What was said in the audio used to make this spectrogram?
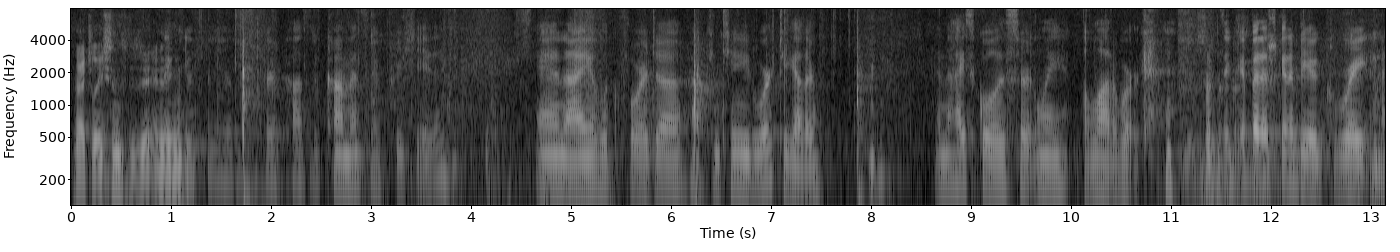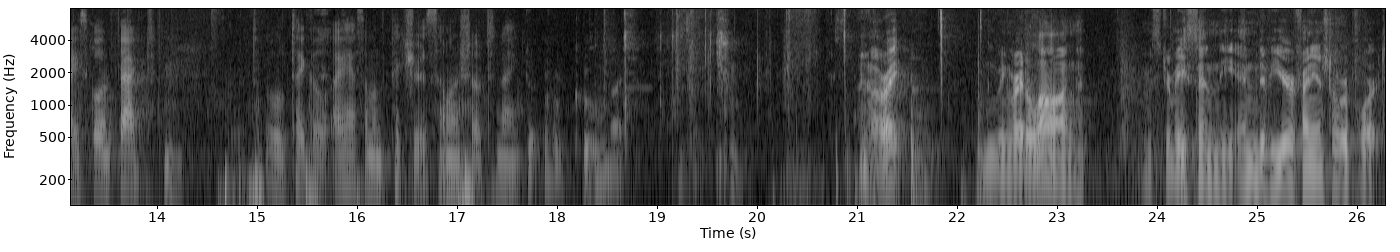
Congratulations. Is there anything? Thank you for your very positive comments, I appreciate it. And I look forward to our continued work together. Mm-hmm. And the high school is certainly a lot of work. It's a- But it's going to be a great high school. In fact, mm-hmm. we'll take a, I have some of the pictures I want to show tonight. Oh, cool. Mm-hmm. Nice. All right, moving right along. Mr. Mason, the end-of-year financial report.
